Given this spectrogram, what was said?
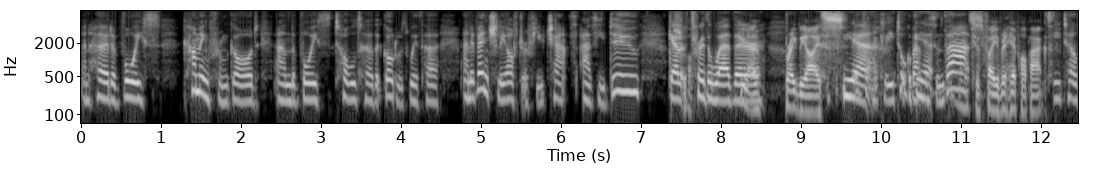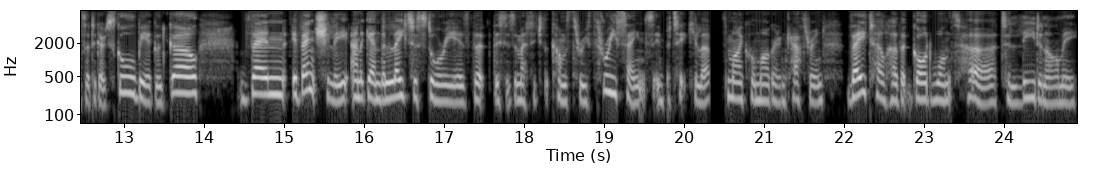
and heard a voice coming from God, and the voice told her that God was with her. And eventually, after a few chats, as you do, get it through the weather, you know, break the ice. Yeah. Exactly. Talk about yeah. this and that. It's your favourite hip hop act. He tells her to go to school, be a good girl. Then eventually, and again, the later story is that this is a message that comes through three saints in particular it's Michael, Margaret, and Catherine. They tell her that God wants her to lead an army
